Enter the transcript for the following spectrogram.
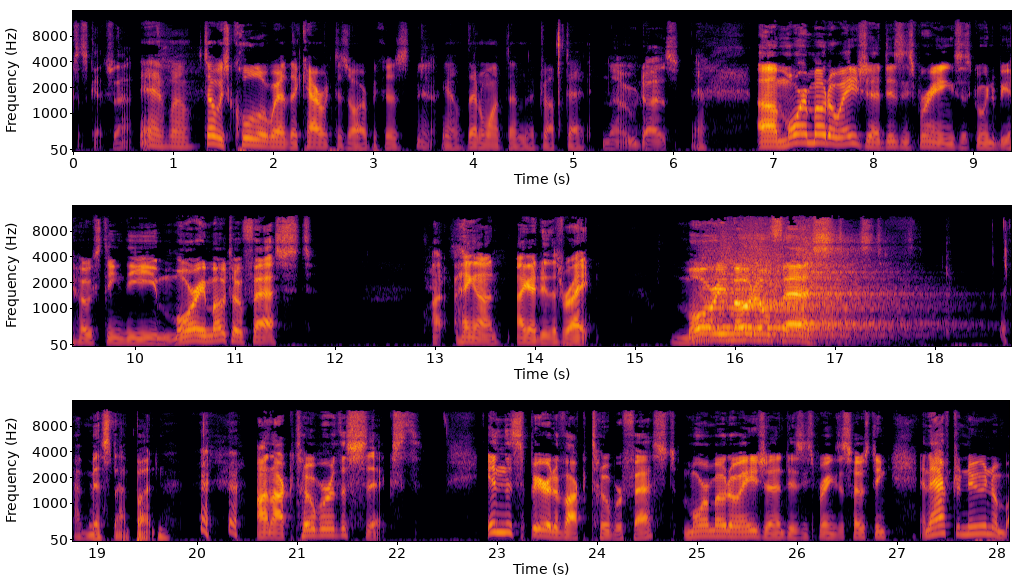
Just catch that. Yeah, well, it's always cooler where the characters are because, Yeah. you know, they don't want them to drop dead. No, who does? Yeah. Uh, Morimoto Asia at Disney Springs is going to be hosting the Morimoto Fest. Uh, hang on, I gotta do this right. Morimoto Fest. I missed that button. On October the 6th. In the spirit of Oktoberfest, Morimoto Asia Disney Springs is hosting an afternoon of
